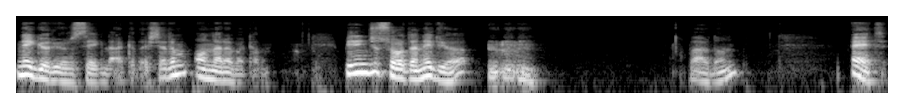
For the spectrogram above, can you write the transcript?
ne görüyoruz sevgili arkadaşlarım? Onlara bakalım. Birinci soruda ne diyor? Pardon. Evet,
